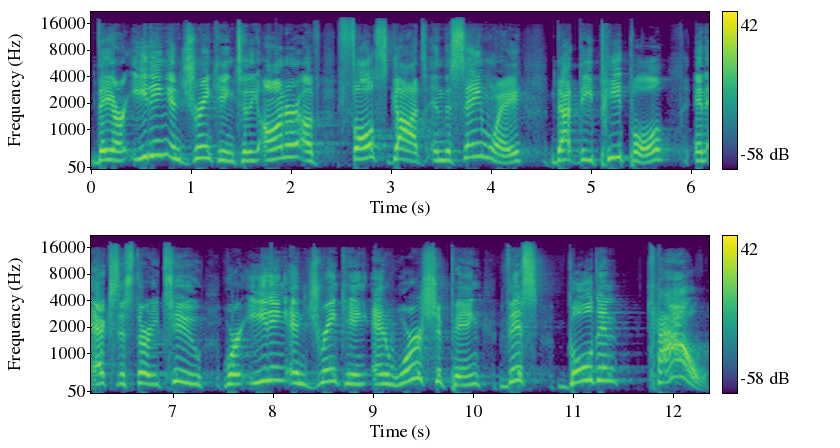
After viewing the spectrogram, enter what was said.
They are eating and drinking to the honor of false gods in the same way that the people in Exodus 32 were eating and drinking and worshiping this golden cow.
